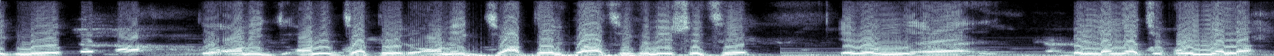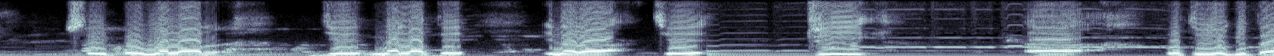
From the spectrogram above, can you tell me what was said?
এগুলো তো অনেক অনেক জাতের অনেক জাতের গাছ এখানে এসেছে এবং বেলডাঙ্গা যে বইমেলা, সেই বইমেলার যে মেলাতে এনারা যে ট্রি প্রতিযোগিতা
